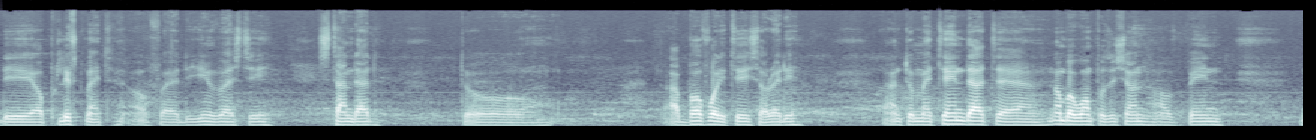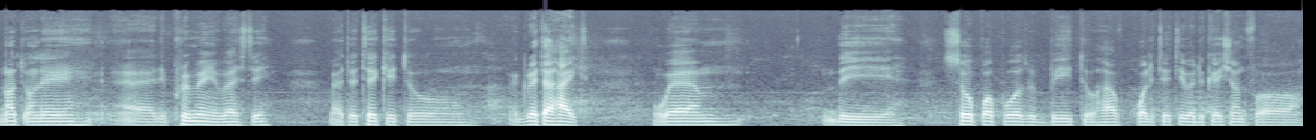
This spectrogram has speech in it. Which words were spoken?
the upliftment of uh, the university standard to above what it is already and to maintain that uh, number one position of being not only uh, the premier university but to take it to a greater height where um, the sole purpose would be to have qualitative education for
